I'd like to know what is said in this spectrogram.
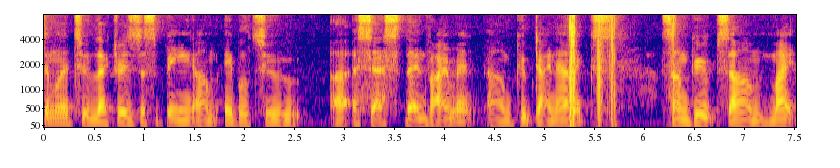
Similar to lecturers, just being um, able to uh, assess the environment, um, group dynamics. Some groups um, might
